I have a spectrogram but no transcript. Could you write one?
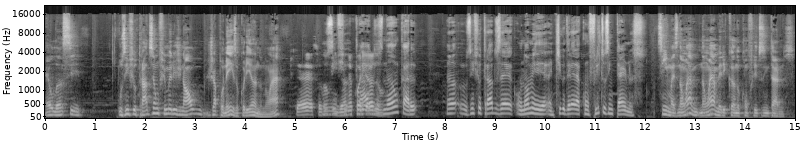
É o lance. Os Infiltrados é um filme original japonês ou coreano, não é? É, se eu não Os me engano, é coreano. Não, cara. Os Infiltrados é. O nome antigo dele era Conflitos Internos. Sim, mas não é, não é americano Conflitos Internos.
